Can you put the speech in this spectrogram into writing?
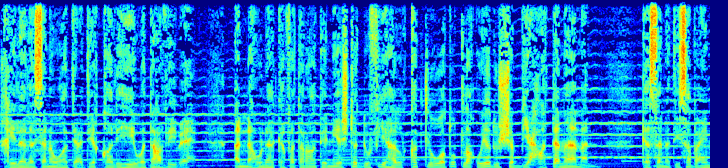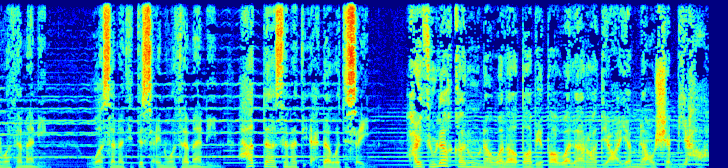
خلال سنوات اعتقاله وتعذيبه أن هناك فترات يشتد فيها القتل وتطلق يد الشبيحة تماما كسنة سبع وثمانين وسنة تسع وثمانين حتى سنة إحدى وتسعين. حيث لا قانون ولا ضابط ولا رادع يمنع الشبيحة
